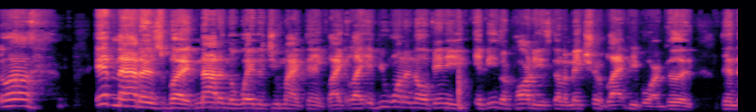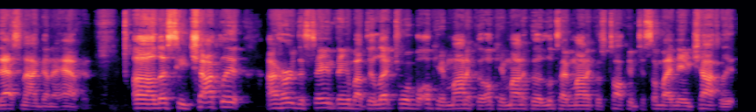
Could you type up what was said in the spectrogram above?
well, it matters, but not in the way that you might think. Like, like if you want to know if any if either party is to make sure black people are good, then that's not to happen. Uh, let's see, chocolate. I heard the same thing about the electoral. But okay, Monica. Okay, Monica. It looks like Monica's talking to somebody named Chocolate.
